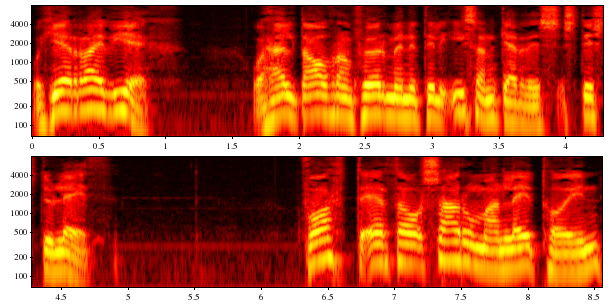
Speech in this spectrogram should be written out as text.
og hér ræð ég og held áfram förmenni til Ísangerðis stistu leið. Hvort er þá Saruman leitóðinn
